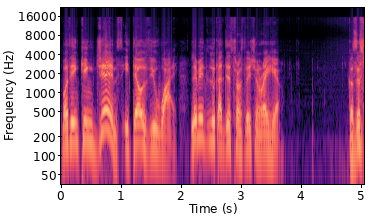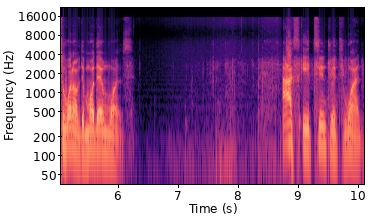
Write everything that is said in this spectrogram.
But in King James, it tells you why. Let me look at this translation right here. Because this is one of the modern ones. Acts 18:21.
